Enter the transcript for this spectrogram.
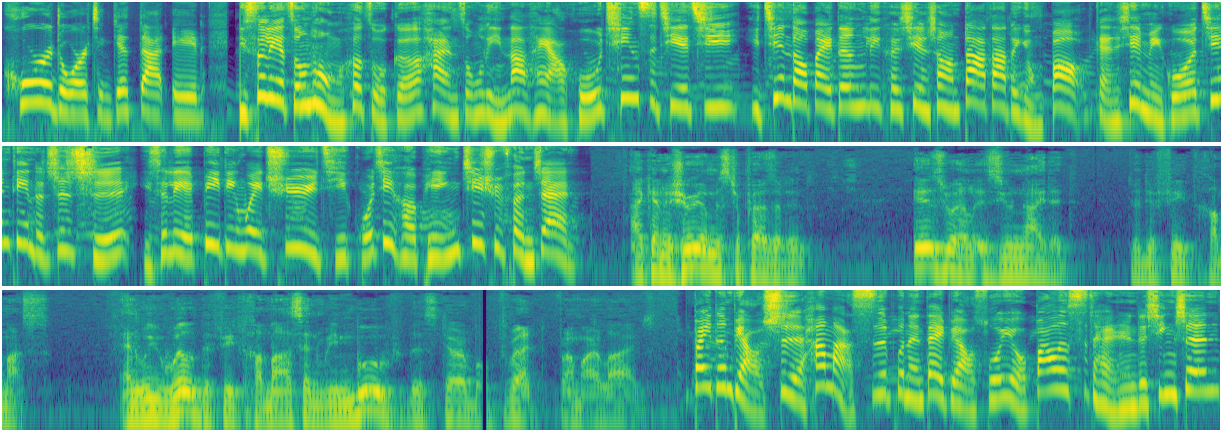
corridor to get that aid. 以色列总统赫佐格和总理纳坦雅胡亲自接机，一见到拜登，立刻献上大大的拥抱，感谢美国坚定的支持。以色列必定为区域及国际和平继续奋战。I can assure you, Mr. President. Israel is united to defeat Hamas. And we will defeat Hamas and remove this terrible threat from our lives. 拜登表示，哈马斯不能代表所有巴勒斯坦人的心声，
